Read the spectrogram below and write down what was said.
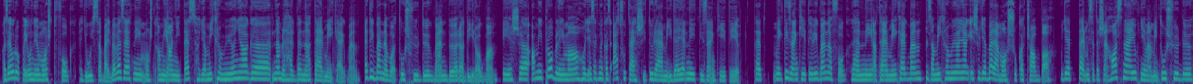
Az Európai Unió most fog egy új szabályt bevezetni, most ami annyit tesz, hogy a mikroműanyag nem lehet benne a termékekben. Eddig benne volt tusfürdőkben, bőrradírokban. És ami probléma, hogy ezeknek az átfutási türelmi ideje 4-12 év. Tehát még 12 évig benne fog lenni a termékekben ez a mikroműanyag, és ugye belemossuk a csapba. Ugye természetesen használjuk, nyilván mint túlsfürdő,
